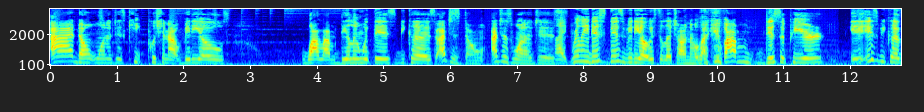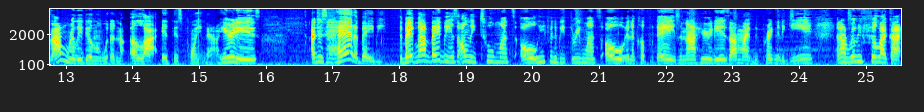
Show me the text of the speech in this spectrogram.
I don't want to just keep pushing out videos while I'm dealing with this because I just don't. I just want to just like really this this video is to let y'all know like if I'm disappear it's because I'm really dealing with a, a lot at this point now. Here it is. I just had a baby. The baby, my baby is only two months old. He finna be three months old in a couple days, and now here it is. I might be pregnant again, and I really feel like I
